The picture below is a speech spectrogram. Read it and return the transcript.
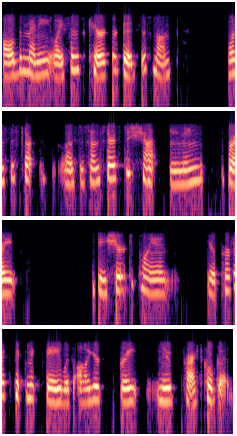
all the many licensed character goods this month. Once the start, once the sun starts to shining bright, be sure to plan your perfect picnic day with all your great new practical goods.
